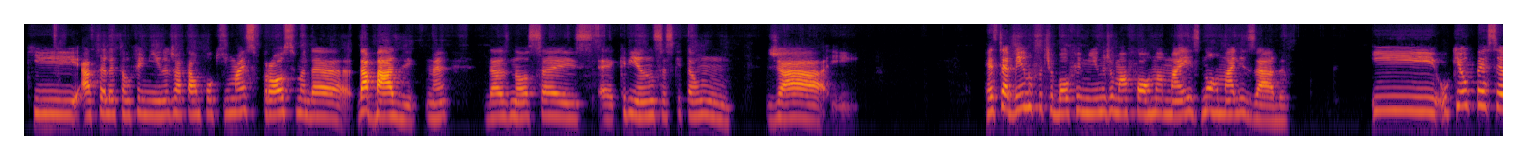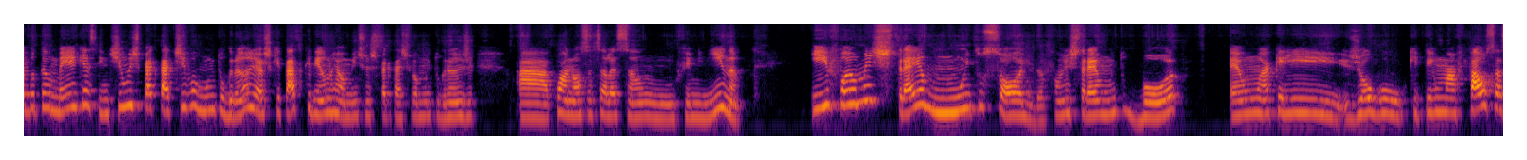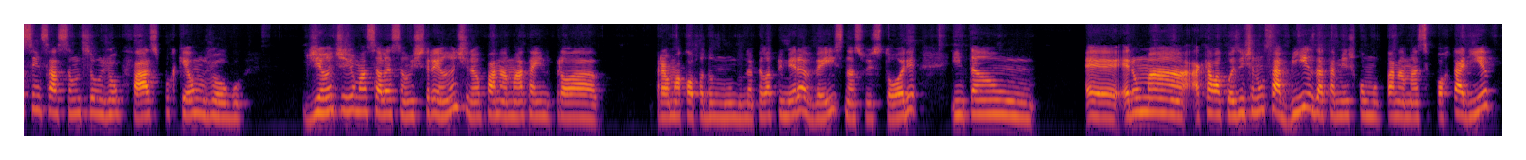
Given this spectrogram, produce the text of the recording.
que a seleção feminina já está um pouquinho mais próxima da, da base, né? Das nossas é, crianças que estão já recebendo o futebol feminino de uma forma mais normalizada. E o que eu percebo também é que assim, tinha uma expectativa muito grande, acho que está criando realmente uma expectativa muito grande a, com a nossa seleção feminina, e foi uma estreia muito sólida, foi uma estreia muito boa. É um aquele jogo que tem uma falsa sensação de ser um jogo fácil, porque é um jogo diante de uma seleção estreante, né? O Panamá está indo para uma Copa do Mundo né, pela primeira vez na sua história. Então, é, era uma aquela coisa, a gente não sabia exatamente como o Panamá se portaria,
